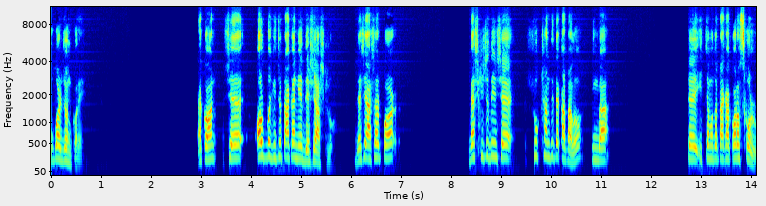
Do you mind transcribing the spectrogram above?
উপার্জন করে। এখন সে অল্প কিছু টাকা নিয়ে দেশে আসলো। দেশে আসার পর বেশ কিছুদিন সে সুখ শান্তিতে কাটালো কিংবা সে ইচ্ছা মতো টাকা খরচ করল।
